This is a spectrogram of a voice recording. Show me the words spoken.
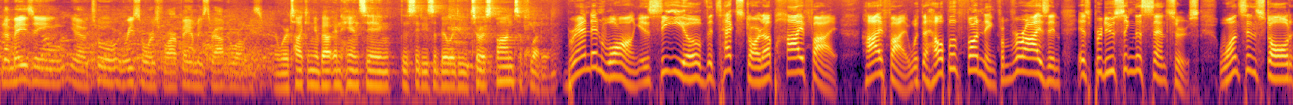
an amazing you know, tool and resource for our families throughout New Orleans. and we're talking about enhancing the city's ability to respond to flooding. Brandon Wong is CEO of the tech startup Hyfi. Hyfi, with the help of funding from Verizon, is producing the sensors. Once installed,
